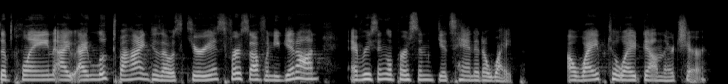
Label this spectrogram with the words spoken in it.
the plane i, I looked behind because i was curious. First off when you get on every single person gets handed a wipe a wipe to wipe down their chair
